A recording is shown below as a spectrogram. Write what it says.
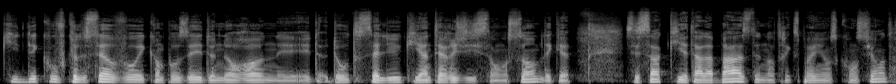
qui découvrent que le cerveau est composé de neurones et d'autres cellules qui interagissent ensemble et que c'est ça qui est à la base de notre expérience consciente,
